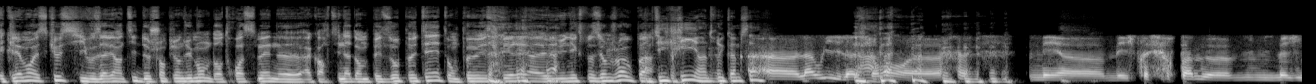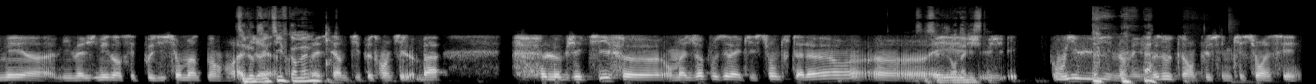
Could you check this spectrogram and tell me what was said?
Et Clément, est-ce que si vous avez un titre de champion du monde dans trois semaines euh, à Cortina d'Ampezzo, peut-être on peut espérer euh, une explosion de joie ou pas Un petit cri, un truc comme ça. Euh, là oui, là sûrement. euh, mais euh, mais je préfère pas m'imaginer euh, m'imaginer dans cette position maintenant. Ouais, C'est je l'objectif, quand même Rester un petit peu tranquille. Bah l'objectif, euh, on m'a déjà posé la question tout à l'heure. Euh, c'est le et journaliste. Oui, oui, oui, non mais je me doute. En plus, c'est une question assez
